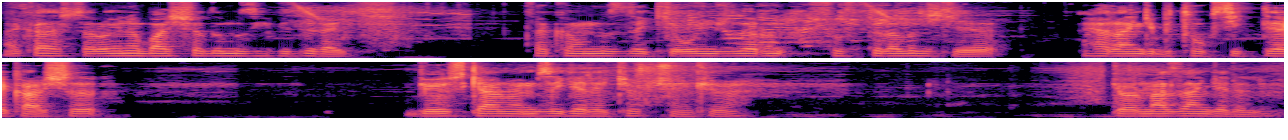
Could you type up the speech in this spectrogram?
Arkadaşlar oyuna başladığımız gibi direkt takımımızdaki oyuncuların susturalım ki herhangi bir toksikliğe karşı göğüs germemize gerek yok çünkü. Görmezden gelelim.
